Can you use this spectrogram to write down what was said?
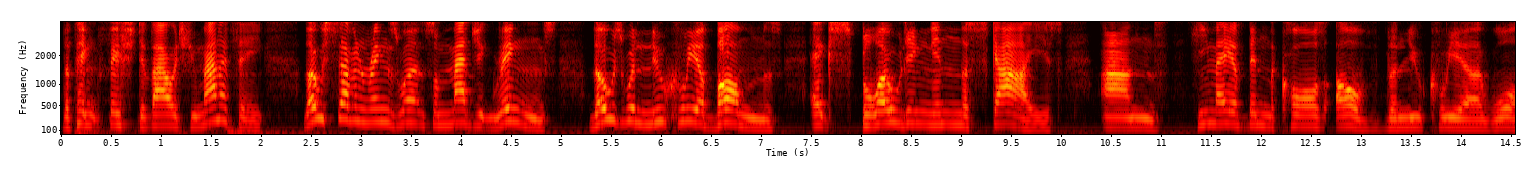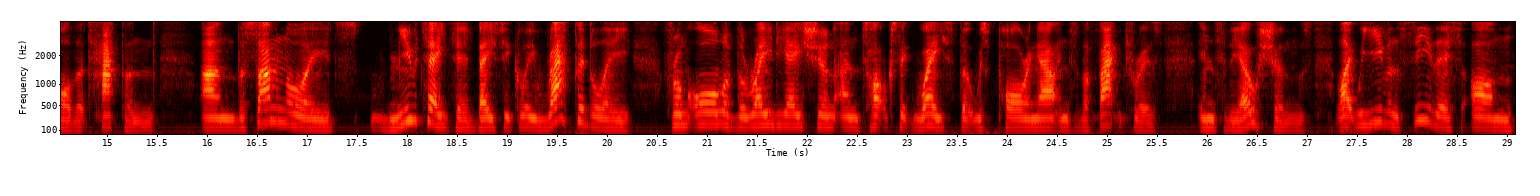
the pink fish devoured humanity, those seven rings weren't some magic rings. Those were nuclear bombs exploding in the skies. And he may have been the cause of the nuclear war that happened. And the Salmonoids mutated basically rapidly from all of the radiation and toxic waste that was pouring out into the factories, into the oceans. Like, we even see this on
